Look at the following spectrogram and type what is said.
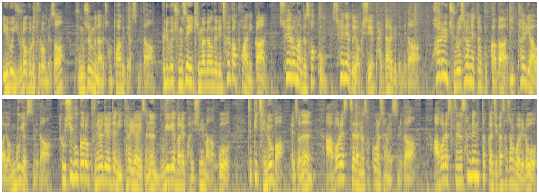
일부 유럽으로 들어오면서 궁술 문화를 전파하게 되었습니다. 그리고 중세의 기마병들이 철거포하니까 쇠로 만든 석궁, 쇠뇌도 역시 발달하게 됩니다. 활을 주로 사용했던 국가가 이탈리아와 영국이었습니다. 도시국가로 분열되어 있던 이탈리아에서는 무기 개발에 관심이 많았고 특히 제노바에서는 아버레스트라는 석궁을 사용했습니다. 아버레스트는 300m까지가 사정거리로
